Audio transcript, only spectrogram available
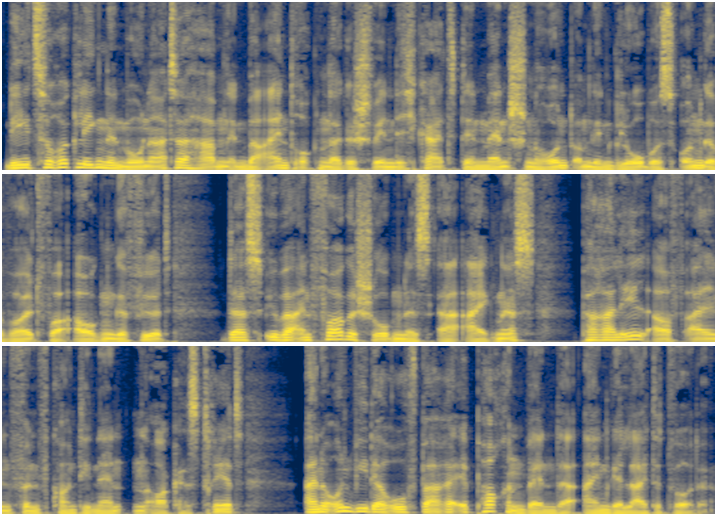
Die zurückliegenden Monate haben in beeindruckender Geschwindigkeit den Menschen rund um den Globus ungewollt vor Augen geführt, dass über ein vorgeschobenes Ereignis, parallel auf allen fünf Kontinenten orchestriert, eine unwiderrufbare Epochenwende eingeleitet wurde.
